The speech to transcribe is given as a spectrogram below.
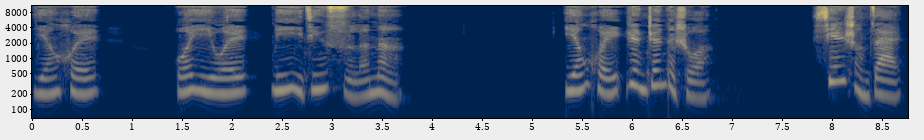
颜回，我以为。”你已经死了呢。颜回认真的说：“先生在，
